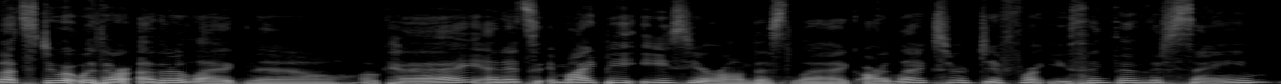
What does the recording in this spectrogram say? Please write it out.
Let's do it with our other leg now, okay? And it's it might be easier on this leg. Our legs are different. You think they're the same?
